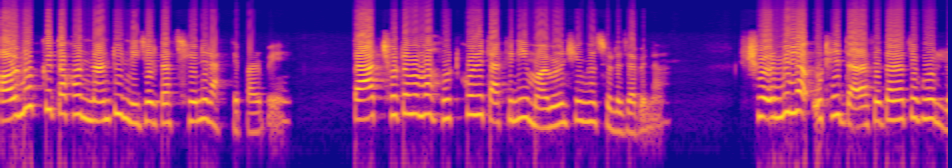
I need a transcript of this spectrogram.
অর্ণবকে তখন নান্টু নিজের কাছে এনে রাখতে পারবে। তার ছোট মামা হুট করে তাকে নিয়ে ময়মনসিংহ চলে যাবে না। শর্মিলা উঠে দাঁড়াতে দাঁড়াতে বলল,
